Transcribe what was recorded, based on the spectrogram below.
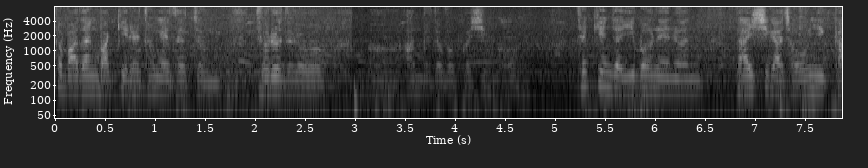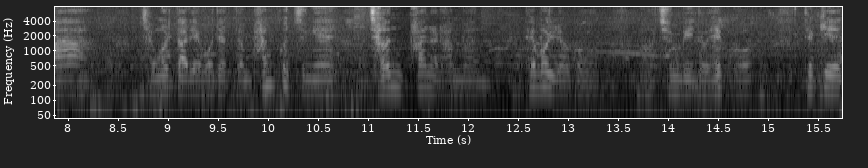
또 마당받기를 통해서 좀 두루두루 어, 안부도 묻고 싶고 특히 이제 이번에는 날씨가 좋으니까 정월달에 못했던 판꽃 중에 전판을 한번 해보려고 어, 준비도 했고 특히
